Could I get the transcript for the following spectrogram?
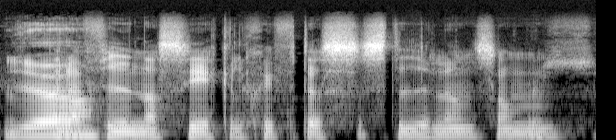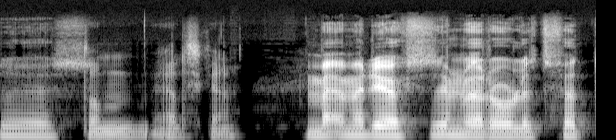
den här Ja, fina sekelskiftesstilen som precis. de älskar. Men, men det är också så himla roligt för att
